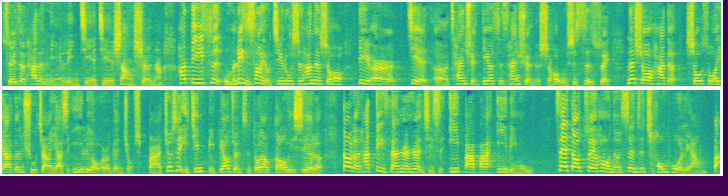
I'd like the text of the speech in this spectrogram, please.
随着他的年龄节节上升啊。他第一次，我们历史上有记录是他那时候第二届呃参选第。第二次参选的时候，五十四岁，那时候他的收缩压跟舒张压是一六二跟九十八，就是已经比标准值都要高一些了。到了他第三任任期是一八八一零五，再到最后呢，甚至冲破两百。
